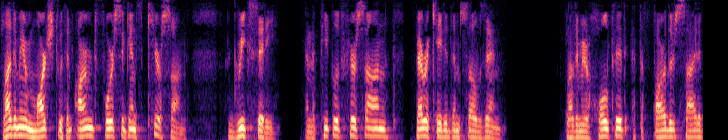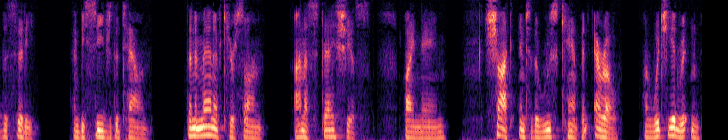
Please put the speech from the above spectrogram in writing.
Vladimir marched with an armed force against Kherson, a Greek city, and the people of Kherson barricaded themselves in. Vladimir halted at the farther side of the city and besieged the town. Then a man of Kherson, Anastasius by name, shot into the Rus camp an arrow on which he had written,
